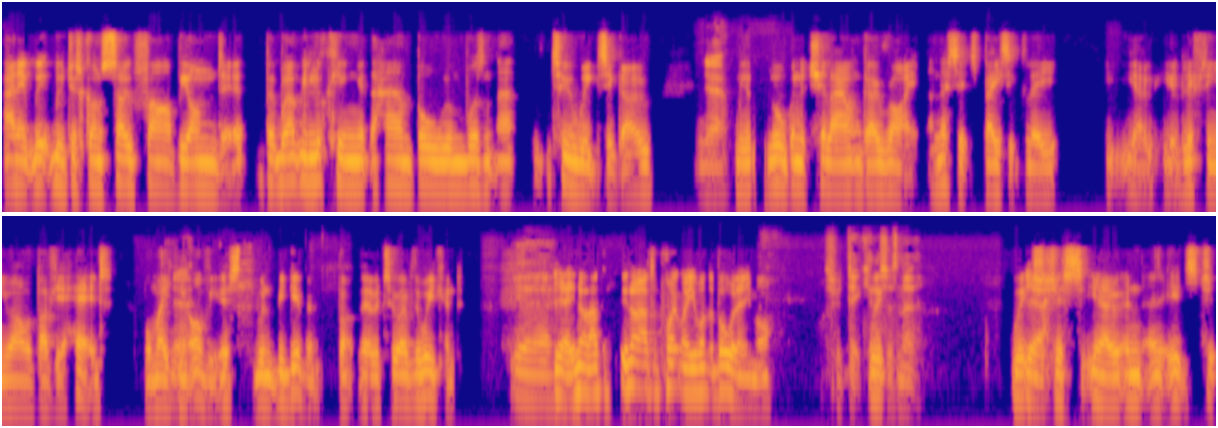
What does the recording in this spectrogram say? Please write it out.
And it, we, we've just gone so far beyond it. But weren't we looking at the handball? And wasn't that two weeks ago? Yeah, we, we're all going to chill out and go right, unless it's basically, you know, you're lifting your arm above your head or making it obvious, wouldn't be given. But there were two over the weekend. yeah, Yeah, you're not allowed to, you're not allowed to point where you want the ball anymore. it's ridiculous, We- isn't it? Which Yeah. just you know, and, and it's ju-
